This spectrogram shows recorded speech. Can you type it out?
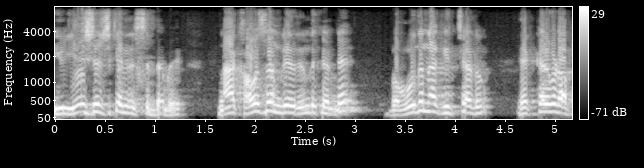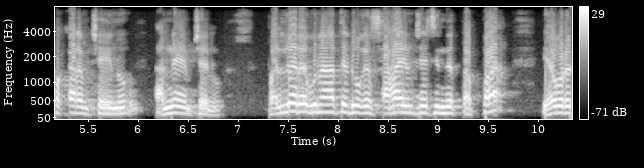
ఏ శిక్షకైనా సిద్ధమే? నాకు అవసరం లేదు. ఎందుకంటే బహుద నాకు ఇచ్చాడు. ఎక్కడ కూడా అపకారం చేయను అన్యాయం చేయను. పల్లె రఘునాథుడు ఒక సహాయం చేసింది తప్ప ఎవరు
